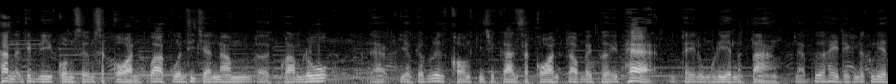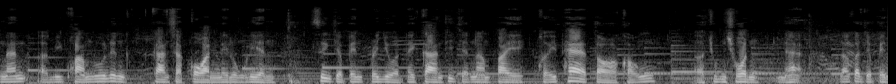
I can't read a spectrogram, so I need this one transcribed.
ท่านอธิบดีกรมเสริมสหกรณ์ว่าควรที่จะนำความรู้ นะเกี่ยวกับเรื่องของกิจการสกรเราไปเผยแพร่ในโรงเรียนต่างๆนะเพื่อให้เด็กนักเรียนนั้นมีความรู้เรื่องการสกรในโรงเรียน ซึ่งจะเป็นประโยชน์ในการที่จะนำไปเผยแพร่ต่อของอชุมชนนะฮะแล้วก็จะเป็น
